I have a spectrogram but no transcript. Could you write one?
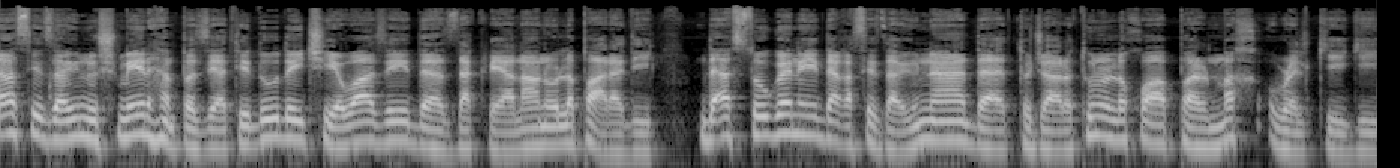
داسې ځایونو شمیر هم په زیاتېدو دی چې یوازې د زده کړیالانو لپاره دي د استوګنې دغه سه ځایونه د تجارتونو لخوا پر مخ وړل کیږي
